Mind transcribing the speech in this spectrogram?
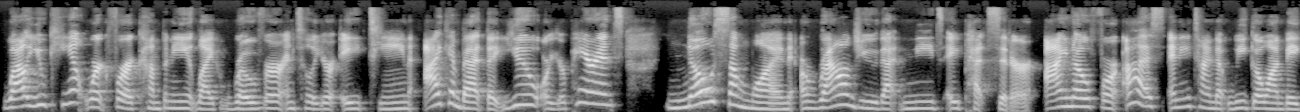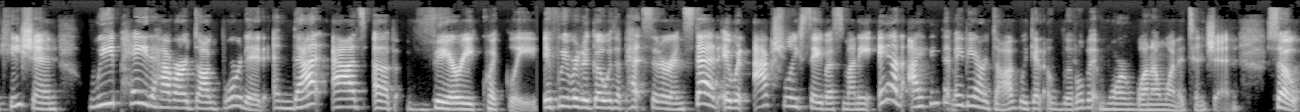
while you can't work for a company like Rover until you're 18, I can bet that you or your parents know someone around you that needs a pet sitter. I know for us, anytime that we go on vacation, we pay to have our dog boarded, and that adds up very quickly. If we were to go with a pet sitter instead, it would actually save us money. And I think that maybe our dog would get a little bit more one on one attention. So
